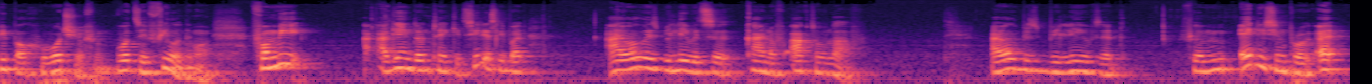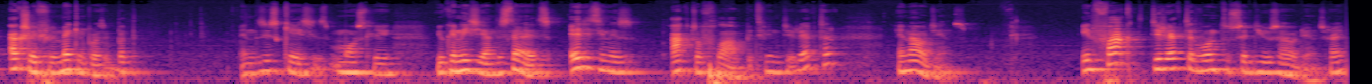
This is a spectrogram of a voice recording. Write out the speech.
people who watch your film what they feel at the moment. For me, again, don't take it seriously, but I always believe it's a kind of act of love. I always believe that film editing pro uh, actually filmmaking process, but in this case it's mostly you can easily understand it. It's, editing is act of love between director and audience. In fact, director want to seduce audience, right?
